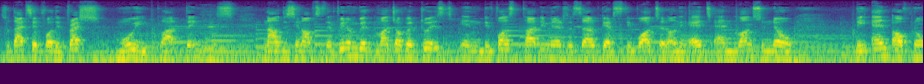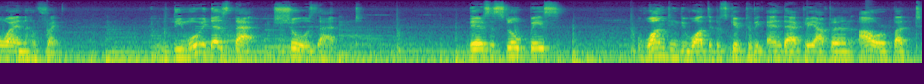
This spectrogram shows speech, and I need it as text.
So that's it for the fresh movie plot things. Now the synopsis: the film with much of a twist in the first 30 minutes itself gets the watcher on the edge and wants to know the end of Noa and her friend. The movie does that shows that there's a slow pace wanting the watcher to skip to the end directly after an hour. But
